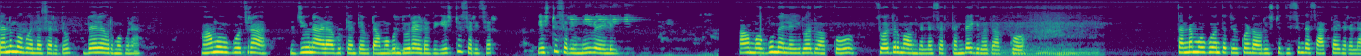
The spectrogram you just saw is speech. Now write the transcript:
ತನ್ನ ಮಗು ಅಲ್ಲ ಸರ್ ಅದು ಬೇರೆಯವ್ರ ಮಗುನ. ಆ ಮಗುಗೋಸ್ಕರ ಜೀವನ ಹಾಳಾಗುತ್ತೆ ಅಂತ ಹೇಳ್ಬಿಟ್ಟು ಆ ಮಗುನ ದೂರ ಇಡೋದು ಎಷ್ಟು ಸರಿ ಸರ್? ಎಷ್ಟು ಸರಿ ನೀವೇ ಹೇಳಿ. ಆ ಮಗು ಮೇಲೆ ಇರೋದು ಹಕ್ಕು, ಸೋದರ ಮಾವನಿಗೆಲ್ಲ ಸರ್, ತಂದೆಗಿರೋದು ಹಕ್ಕು. ತನ್ನ ಮಗು ಅಂತ ತಿಳ್ಕೊಂಡು ಅವ್ರು ಇಷ್ಟು ದಿವಸದಿಂದ ಸಾಕ್ತಾ ಇದ್ದಾರಲ್ಲ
